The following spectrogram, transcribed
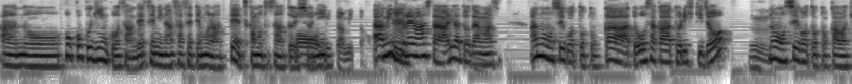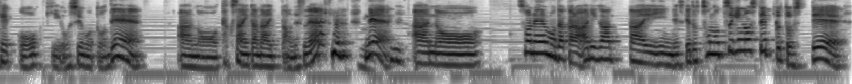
あの、北国銀行さんでセミナーさせてもらって、塚本さんと一緒あー見に。た見た。あ、見てくれました。ありがとうございます。あのお仕事とか、あと大阪取引所うん。のお仕事とかは結構大きいお仕事で、あの、たくさんいただいたんですね。うんで、うんあの、それもだからありがたいんですけど、その次のステップとして、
